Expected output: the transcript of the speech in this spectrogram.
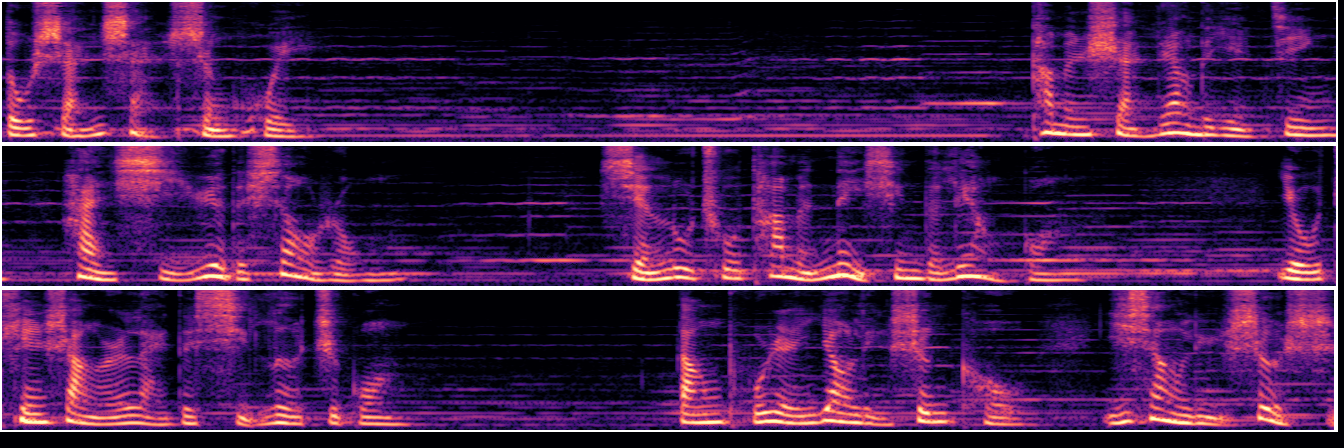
都闪闪生辉。他们闪亮的眼睛和喜悦的笑容，显露出他们内心的亮光，由天上而来的喜乐之光。当仆人要领牲口移向旅舍时，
